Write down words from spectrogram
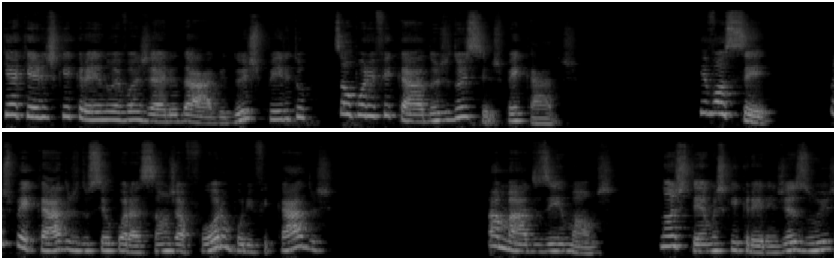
que aqueles que creem no Evangelho da Água e do Espírito são purificados dos seus pecados. E você? Os pecados do seu coração já foram purificados? Amados irmãos, nós temos que crer em Jesus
